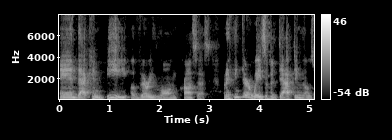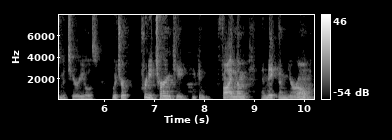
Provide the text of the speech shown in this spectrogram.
And that can be a very long process. But I think there are ways of adapting those materials which are pretty turnkey. You can find them and make them your own,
